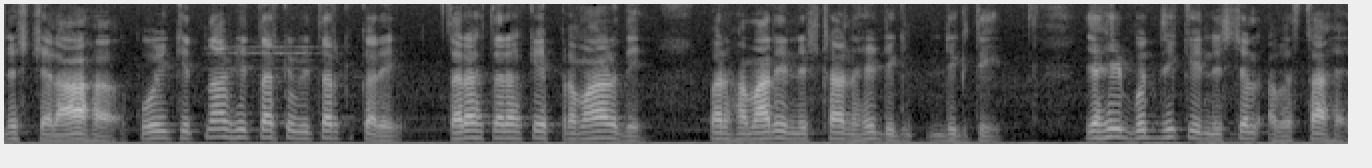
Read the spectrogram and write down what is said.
निश्चला, कोई कितना भी तर्क वितर्क करे, तरह तरह के प्रमाण दे, पर हमारी निष्ठा नहीं डिग, डिगती। यही बुद्धि की निश्चल अवस्था है।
